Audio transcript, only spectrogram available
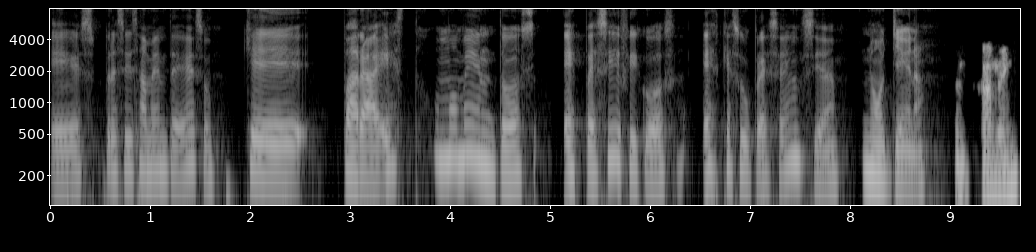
es precisamente eso, que para estos momentos específicos es que su presencia nos llena. Amén.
